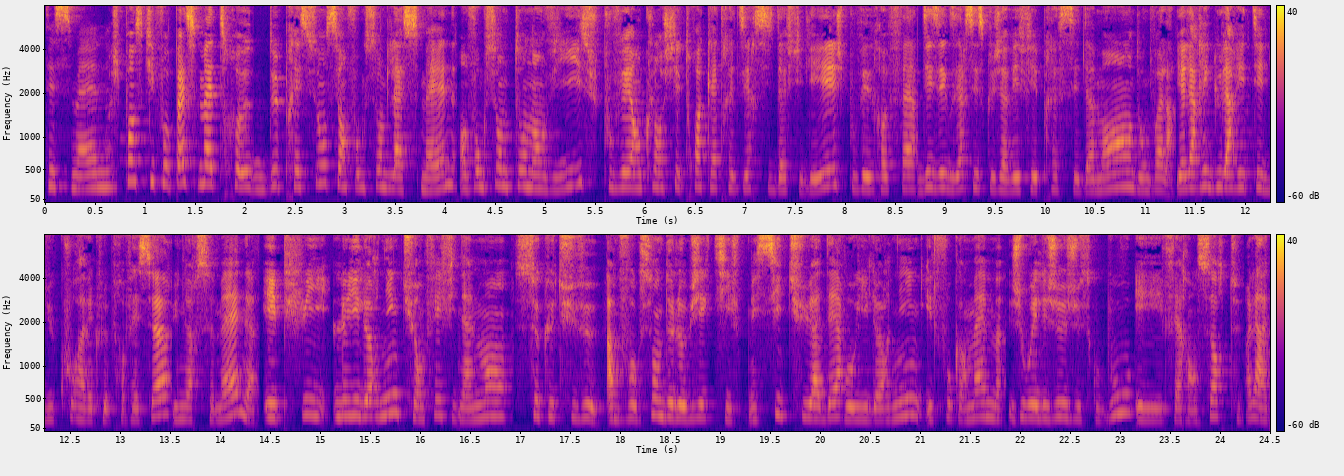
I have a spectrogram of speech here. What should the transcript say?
tes semaines? Je pense qu'il faut pas se mettre de pression, c'est en fonction de la semaine, en fonction de ton envie. Je pouvais enclencher 3-4 exercices d'affilée, je pouvais refaire des exercices que j'avais fait précédemment. Donc voilà, il y a la régularité du cours avec le professeur, une heure semaine. Et puis le e-learning, tu en fais finalement ce que tu veux en fonction de l'objectif. Mais si tu adhères au e-learning, il faut quand même jouer le jeu jusqu'au bout et faire en sorte voilà,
